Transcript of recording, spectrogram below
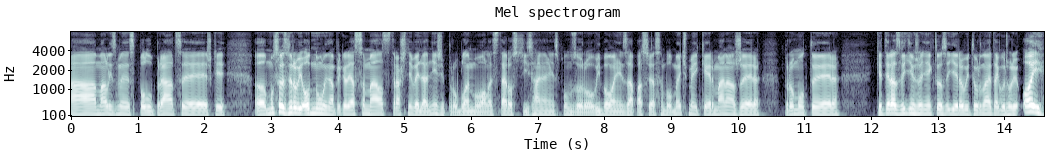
a mali sme spolupráce, ešte uh, museli sme robiť od nuly, napríklad ja som mal strašne veľa, nie že problémov, ale starosti, zháňanie sponzorov, vybavovanie zápasu, ja som bol matchmaker, manažer, promotér, keď teraz vidím, že niekto ide robiť turnaj, tak už hovorím, oj,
